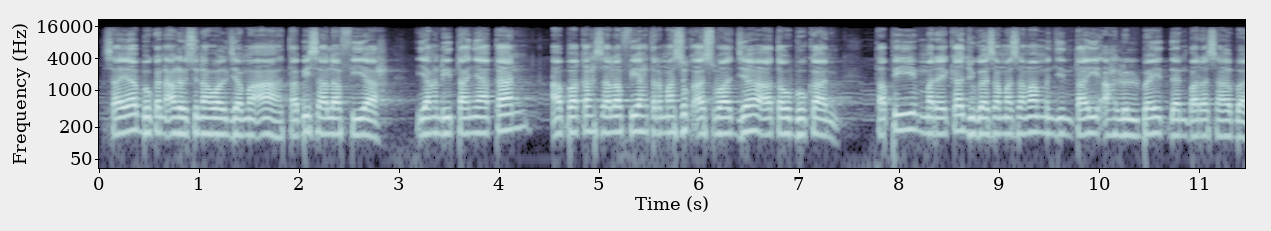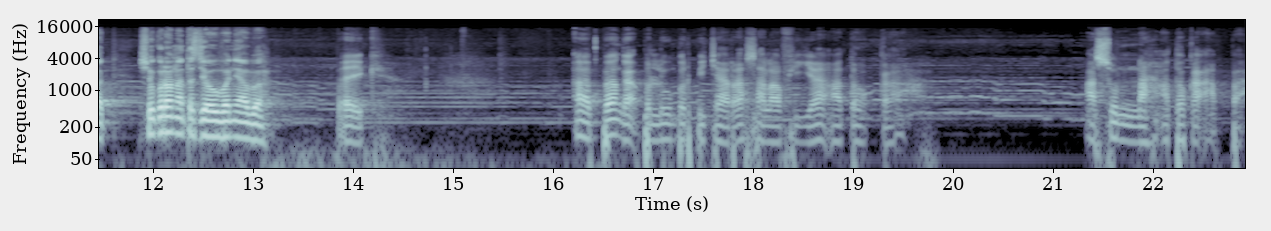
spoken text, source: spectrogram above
saya bukan ahlu sunnah wal jamaah, tapi salafiyah. Yang ditanyakan, apakah salafiyah termasuk aswaja atau bukan? Tapi mereka juga sama-sama mencintai ahlul bait dan para sahabat. Syukron atas jawabannya Abah. Baik. Abah nggak perlu berbicara salafiyah ataukah asunnah ataukah apa.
